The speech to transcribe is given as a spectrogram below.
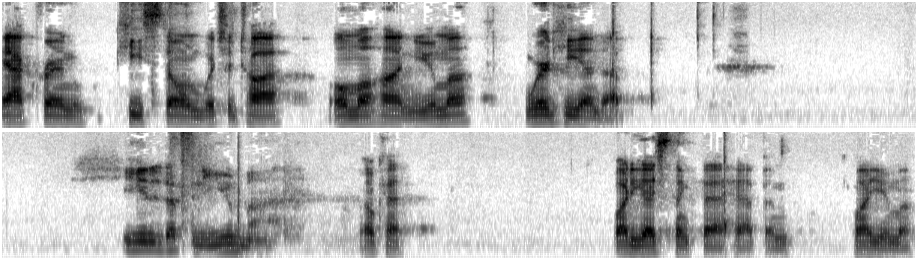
Akron, Keystone, Wichita, Omaha, and Yuma. Where'd he end up? He ended up in Yuma. Okay. Why do you guys think that happened? Why Yuma?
